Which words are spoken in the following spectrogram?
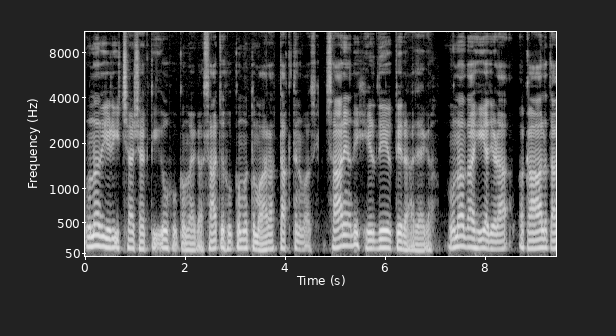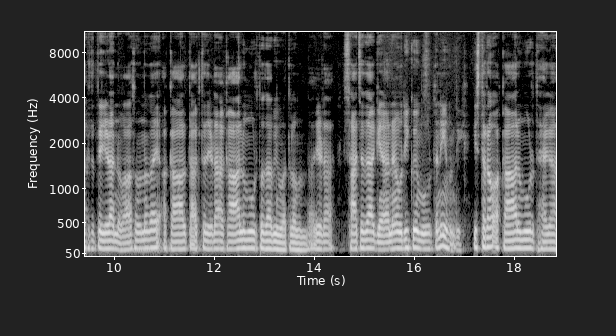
ਉਹਨਾਂ ਦੀ ਜਿਹੜੀ ਇੱਛਾ ਸ਼ਕਤੀ, ਉਹ ਹੁਕਮ ਹੈਗਾ। ਸੱਚ ਹੁਕਮ ਤੁਮਾਰਾ ਤਖਤ ਨਿਵਾਸੀ ਸਾਰਿਆਂ ਦੇ ਹਿਰਦੇ ਉੱਤੇ ਰਾਜ ਹੈਗਾ। ਉਹਨਾਂ ਦਾ ਹੀ ਆ ਜਿਹੜਾ ਅਕਾਲ ਤਖਤ ਤੇ ਜਿਹੜਾ ਨਿਵਾਸ, ਉਹਨਾਂ ਦਾ ਅਕਾਲ ਤਖਤ ਜਿਹੜਾ ਅਕਾਲ ਮੂਰਤ ਦਾ ਵੀ ਮਤਲਬ ਹੁੰਦਾ, ਜਿਹੜਾ ਸੱਚ ਦਾ ਗਿਆਨ ਹੈ, ਉਹਦੀ ਕੋਈ ਮੂਰਤ ਨਹੀਂ ਹੁੰਦੀ। ਇਸ ਤਰ੍ਹਾਂ ਅਕਾਲ ਮੂਰਤ ਹੈਗਾ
